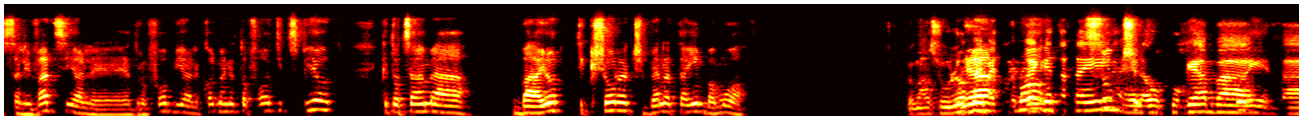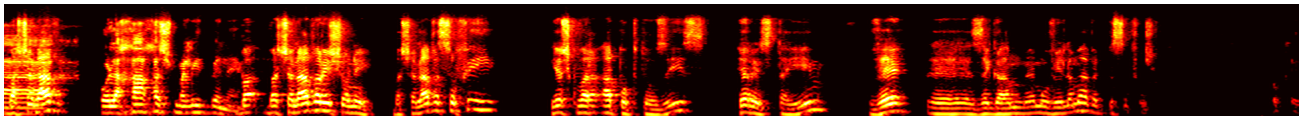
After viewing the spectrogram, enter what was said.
לסליבציה, להידרופוביה, לכל מיני תופעות עצביות כתוצאה מהבעיות תקשורת שבין התאים במוח. כלומר שהוא לא באמת הורג את התאים, אלא הוא פוגע בהולכה החשמלית ביניהם. בשלב הראשוני. בשלב הסופי יש כבר אפופטוזיס, הרס תאים, וזה גם מוביל למוות בסופו של דבר. אוקיי.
